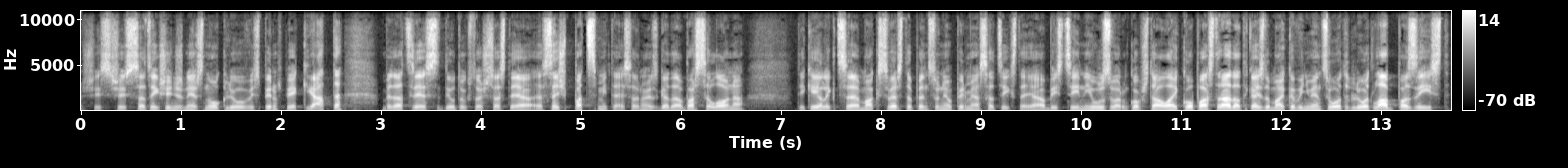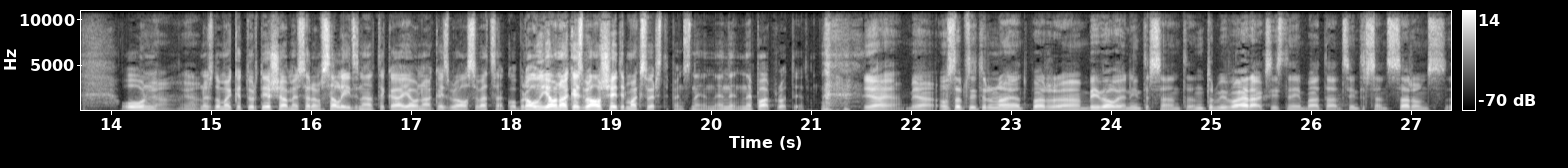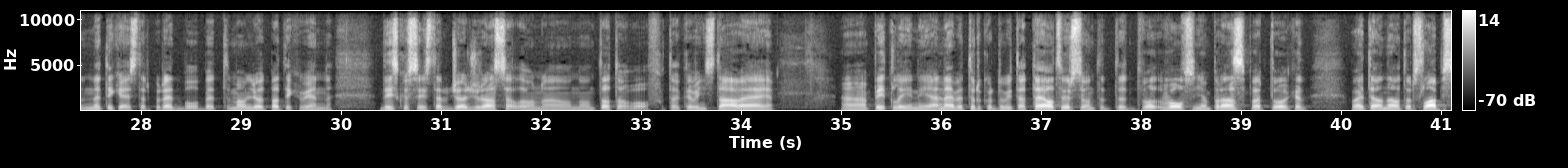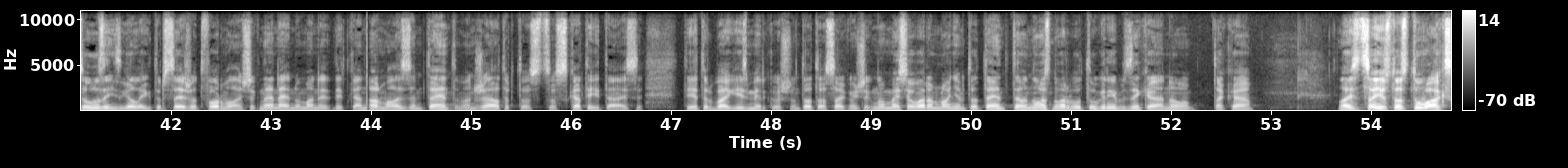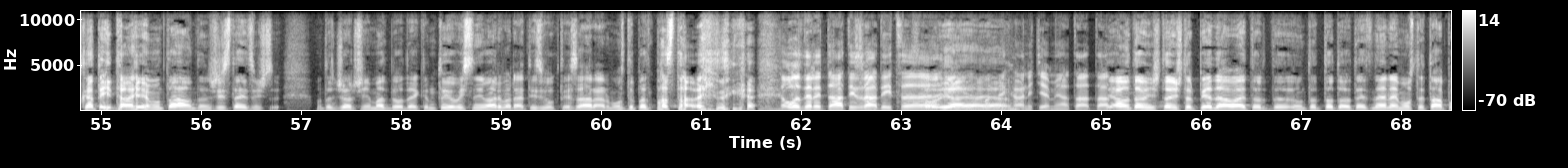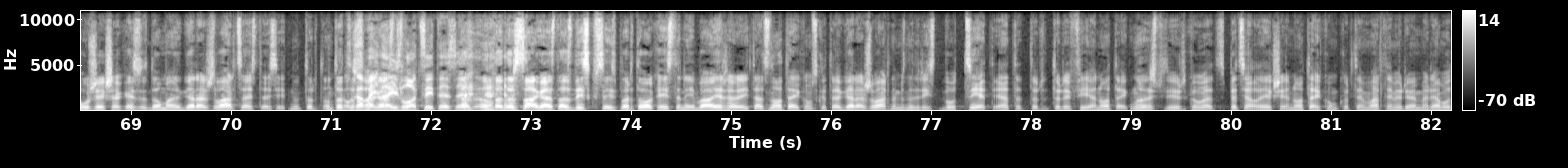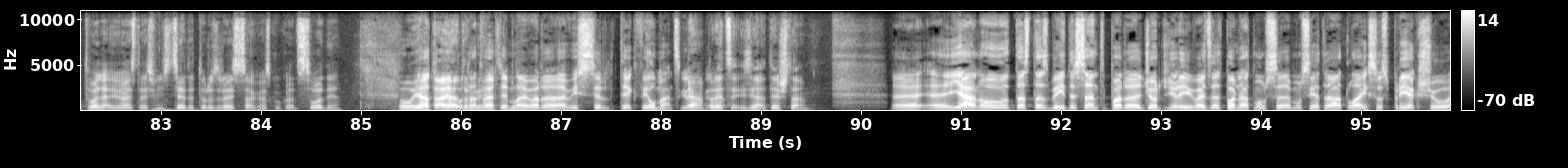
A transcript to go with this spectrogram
šis, šis sacīkšu inženieris nokļuva vispirms pie Kjata, bet atcerieties, 2016. gadā Barcelonā. Uh, tika ielikts uh, Maks Verstapens un jau pirmajā sacīkstē abi izcīnīja uzvaru. Kopš tā laika kopā strādā. Es domāju, ka viņi viens otru ļoti labi pazīst. Un, jā, jā. un es domāju, ka tur tiešām mēs varam salīdzināt kā jaunākais brālis ar vecāko brāli. Un jaunākais brālis šeit ir Maks Verstapens. Ne, ne, ne, nepārprotiet. jā, jā, jā. Un starp citu runājot par, uh, bija vēl viena interesanta. Nu, tur bija vairākas īstenībā tādas interesantas sarunas. Ne tikai starp Red Bull, bet man ļoti patika viena diskusija starp Džordžu Russellu un, un, un Toto Wolfu. Tad, kad viņi stāvēja uh, uh, pitlīnijā. Nē, bet tur, kur bija tā telts virsū, un tad, tad Volfs viņam prasa par to, ka vai tev nav tur slapjas ūziņas galīgi, tur sēžot formulā. Viņš saka, nē, nē, nu man ir kā normāli, zem tenta, man žēl tur tos, tos skatītājus, tie tur baigi izmirkuši. Un to to saka, viņš saka, nu mēs jau varam noņemt to tentu tev nos, nu varbūt tu gribi, zini kā, nu tā kā lai sajustos tuvāk skatītājiem. Un tā, un tad viņš teica, viņš, un tad Džordžs viņam atbildēja, ka nu, tu jau visnībā arī varētu izvilkties ārā ar mums, tepat pastāvēt. Solidaritāti izrādīt uh, jā, jā, jā. mehāniķiem. Jā, tā, tā. jā, un tad viņš, tad viņš tur piedāvāja, tur, un tad Toto teica, nē, nē, mums te tā pūš iekšā, ka es domāju, garāžas vārds aiztaisīt. Nu, tur, un tad tas sākās izlocīties. Tad, un tad sākās tās diskusijas par to, ka īstenībā ir arī tāds noteikums, ka garāžas vārti nemaz nedrīkst būt cieti. Jā, tad tur, tur ir FIA noteikumi. Nu, respektīvi, ir kaut kādi speciāli iekšējie noteikumi, kur tiem vārtiem ir vienmēr jābūt vaļā, jo aiztais viņus cieta, tur uzreiz sākās kaut kāda kāds sodi. Ja. Nu, jā, tā jābūt atvērtiem, lai var, viss ir tiek filmēts. Jā, precīzi, jā, tieši tā. Jā, nu, tas, tas bija interesanti. Par Džordžu arī vajadzētu panākt. Mums, mums iet rāta laiks uz priekšu.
